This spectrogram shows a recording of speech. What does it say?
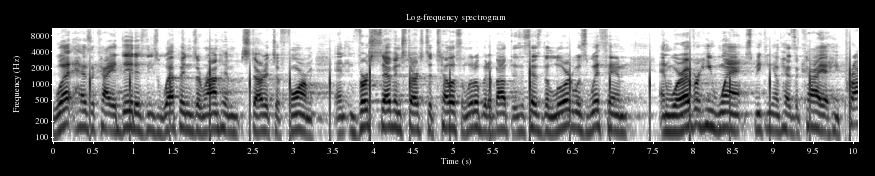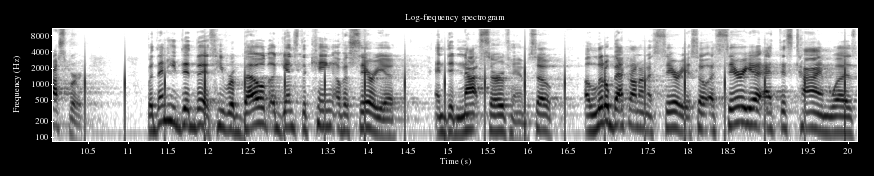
what Hezekiah did as these weapons around him started to form. And verse 7 starts to tell us a little bit about this. It says, The Lord was with him and wherever he went, speaking of Hezekiah, he prospered. But then he did this he rebelled against the king of Assyria and did not serve him. So, a little background on Assyria. So, Assyria at this time was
